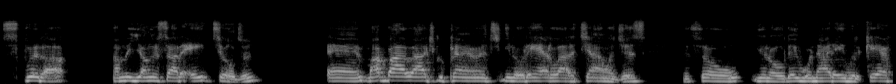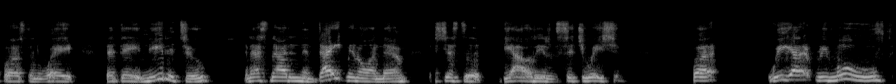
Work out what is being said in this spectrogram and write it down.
split up, I'm the youngest out of eight children, and my biological parents, you know, they had a lot of challenges. And so, you know, they were not able to care for us in the way that they needed to. And that's not an indictment on them, it's just the reality of the situation. But we got removed,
